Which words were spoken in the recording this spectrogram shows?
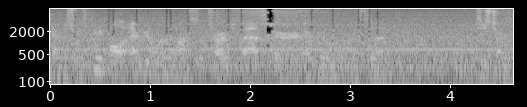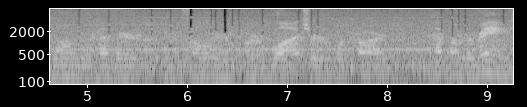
chemistries. People, everyone wants to charge faster. Everyone wants to discharge longer, have their you know, phone or, or watch or, or car have longer range.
